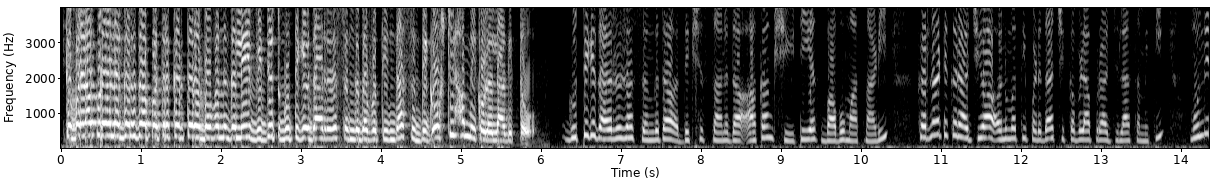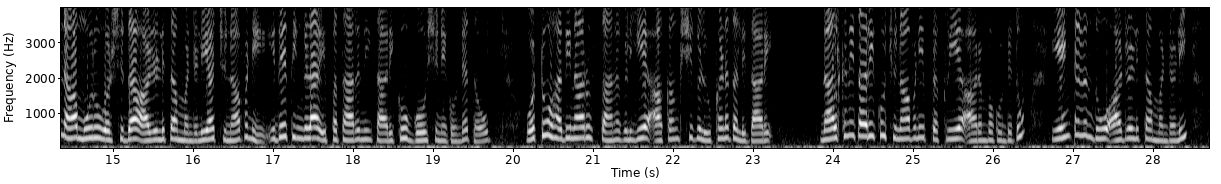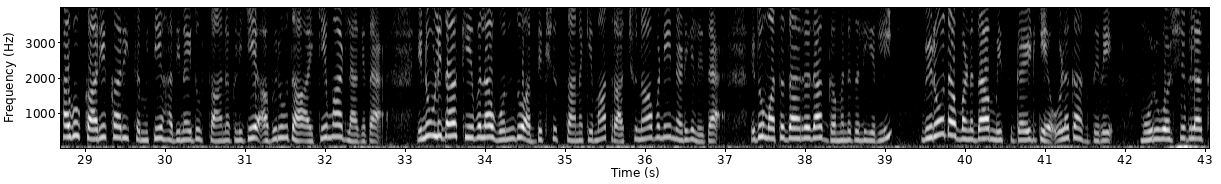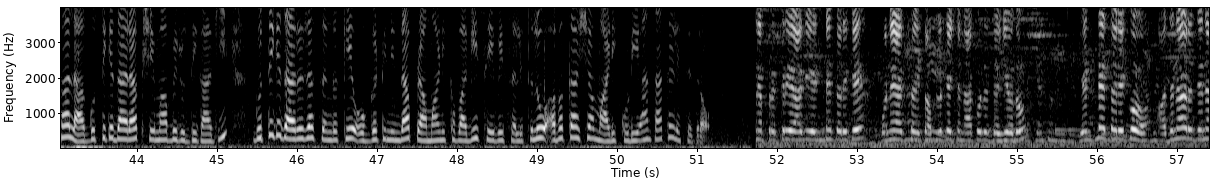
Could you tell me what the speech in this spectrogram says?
ಚಿಕ್ಕಬಳ್ಳಾಪುರ ನಗರದ ಪತ್ರಕರ್ತರ ಭವನದಲ್ಲಿ ವಿದ್ಯುತ್ ಗುತ್ತಿಗೆದಾರರ ಸಂಘದ ವತಿಯಿಂದ ಸುದ್ದಿಗೋಷ್ಠಿ ಹಮ್ಮಿಕೊಳ್ಳಲಾಗಿತ್ತು. ಗುತ್ತಿಗೆದಾರರ ಸಂಘದ ಅಧ್ಯಕ್ಷ ಸ್ಥಾನದ ಆಕಾಂಕ್ಷಿ ಟಿಎಸ್ ಬಾಬು ಮಾತನಾಡಿ ಕರ್ನಾಟಕ ರಾಜ್ಯ ಅನುಮತಿ ಪಡೆದ ಚಿಕ್ಕಬಳ್ಳಾಪುರ ಜಿಲ್ಲಾ ಸಮಿತಿ ಮುಂದಿನ ಮೂರು ವರ್ಷದ ಆಡಳಿತ ಮಂಡಳಿಯ ಚುನಾವಣೆ ಇದೇ ತಿಂಗಳ ಇಪ್ಪತ್ತಾರನೇ ತಾರೀಕು ಘೋಷಣೆಗೊಂಡದ್ದು. ಒಟ್ಟು ಹದಿನಾರು ಸ್ಥಾನಗಳಿಗೆ ಆಕಾಂಕ್ಷಿಗಳು ಕಣದಲ್ಲಿದ್ದಾರೆ. ನಾಲ್ಕನೇ ತಾರೀಕು ಚುನಾವಣೆ ಪ್ರಕ್ರಿಯೆ ಆರಂಭಗೊಂಡಿದ್ದು, ಎಂಟರಂದು ಆಡಳಿತ ಮಂಡಳಿ ಹಾಗೂ ಕಾರ್ಯಕಾರಿ ಸಮಿತಿ ಹದಿನೈದು ಸ್ಥಾನಗಳಿಗೆ ಅವಿರೋಧ ಆಯ್ಕೆ ಮಾಡಲಾಗಿದೆ. ಇನ್ನು ಉಳಿದ ಕೇವಲ ಒಂದು ಅಧ್ಯಕ್ಷ ಸ್ಥಾನಕ್ಕೆ ಮಾತ್ರ ಚುನಾವಣೆ ನಡೆಯಲಿದೆ. ಇದು ಮತದಾರರ ಗಮನದಲ್ಲಿ ಇರಲಿ, ವಿರೋಧ ಬಣದ ಮಿಸ್ ಗೈಡ್ಗೆ ಒಳಗಾಗದಿರೆ. ಮೂರು ವರ್ಷಗಳ ಕಾಲ ಗುತ್ತಿಗೆದಾರ ಕ್ಷೇಮಾಭಿವೃದ್ಧಿಗಾಗಿ ಗುತ್ತಿಗೆದಾರರ ಸಂಘಕ್ಕೆ ಒಗ್ಗಟ್ಟಿನಿಂದ ಪ್ರಾಮಾಣಿಕವಾಗಿ ಸೇವೆ ಸಲ್ಲಿಸಲು ಅವಕಾಶ ಮಾಡಿಕೊಡಿ ಅಂತ ತಿಳಿಸಿದರು. ಪ್ರಕ್ರಿಯೆ ಆಗಿ ಎಂಟನೇ ತಾರೀಕೆ ಕೊನೆ ಆಗ್ತಾ ಇತ್ತು. ಅಪ್ಲಿಕೇಶನ್ ಹಾಕೋದು ತೆಗೆಯೋದು. ಎಂಟನೇ ತಾರೀಕು ಹದಿನಾರು ಜನ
